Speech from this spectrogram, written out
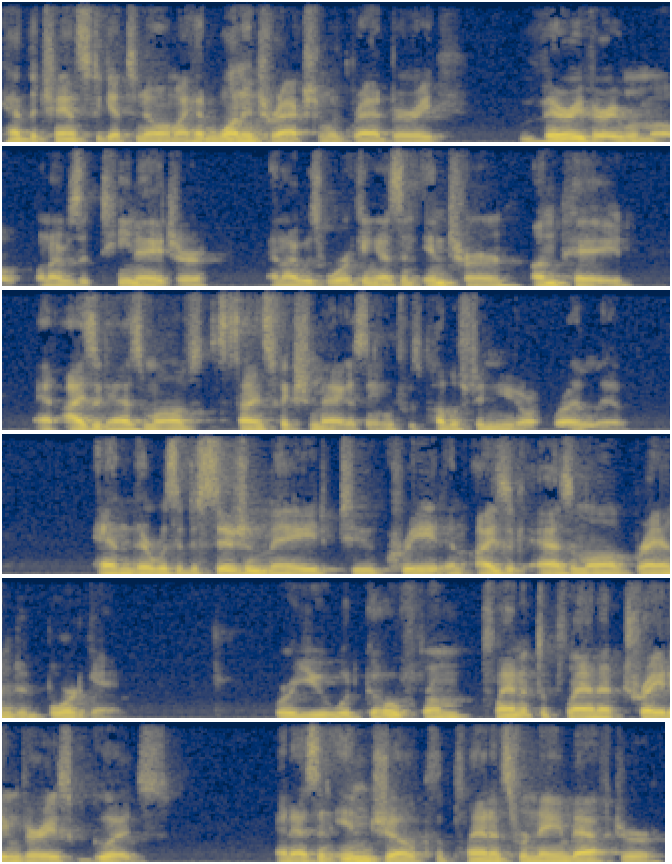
had the chance to get to know him. I had one interaction with Bradbury, very, very remote, when I was a teenager and I was working as an intern, unpaid, at Isaac Asimov's science fiction magazine, which was published in New York, where I live. And there was a decision made to create an Isaac Asimov branded board game where you would go from planet to planet trading various goods. And as an in joke, the planets were named after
